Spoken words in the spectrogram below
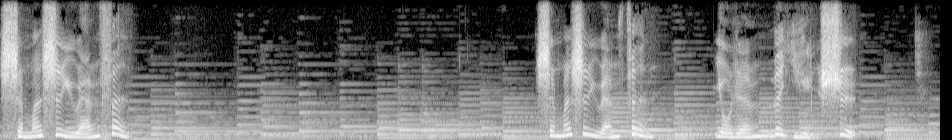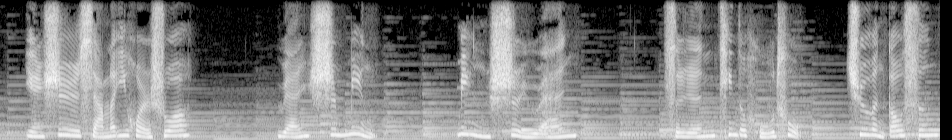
什么是缘分？什么是缘分？有人问隐士。隐士想了一会儿，说：“缘是命，命是缘。”此人听得糊涂，去问高僧。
